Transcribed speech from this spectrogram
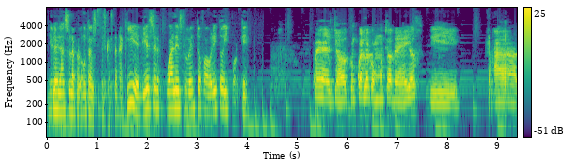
Yo les lanzo la pregunta a ustedes que están aquí, Eliezer, ¿cuál es tu evento favorito y por qué? Pues yo concuerdo con muchos de ellos y uh,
